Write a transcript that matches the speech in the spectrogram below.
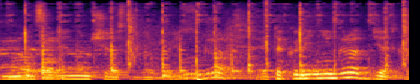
Мансардином часто добавить. Калининград, это Калининград, детка.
